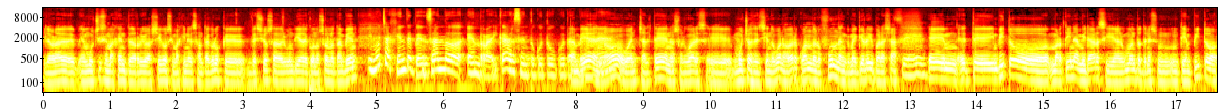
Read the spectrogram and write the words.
y la verdad hay muchísima gente de Río Gallegos, imagino de Santa Cruz, que deseosa de algún día de conocerlo también. Y mucha gente pensando en radicarse en Tucutucu también. También, ¿no? ¿eh? O en Chalté, en esos lugares, eh, muchos diciendo, bueno, a ver cuándo lo fundan, que me quiero ir para allá. Eh, te invito, Martina, a mirar si en algún momento tenés un, tiempito,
